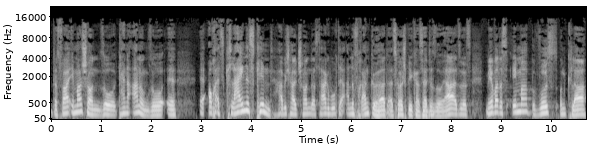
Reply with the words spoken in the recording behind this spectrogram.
das war immer schon so, keine Ahnung, so äh, äh, auch als kleines Kind habe ich halt schon das Tagebuch der Anne Frank gehört als Hörspielkassette Mhm. so, ja, also das mir war das immer bewusst und klar.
